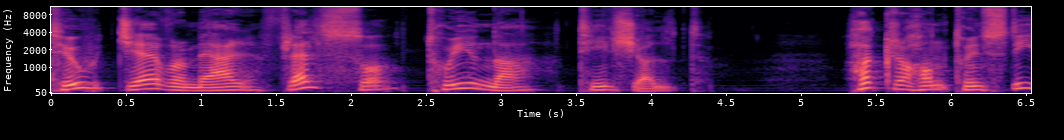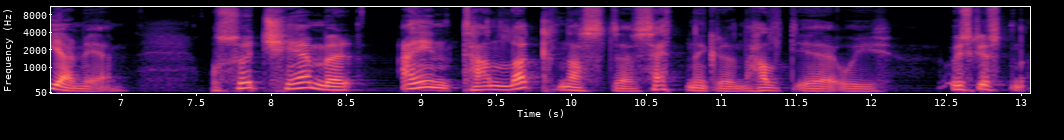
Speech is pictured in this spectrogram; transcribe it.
«Tu djever mer frels og tøyna til kjøld. Høyre hånd tøyn stier med. Og så kommer ein tann løgnaste setningren halt jeg i, i skriftene.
